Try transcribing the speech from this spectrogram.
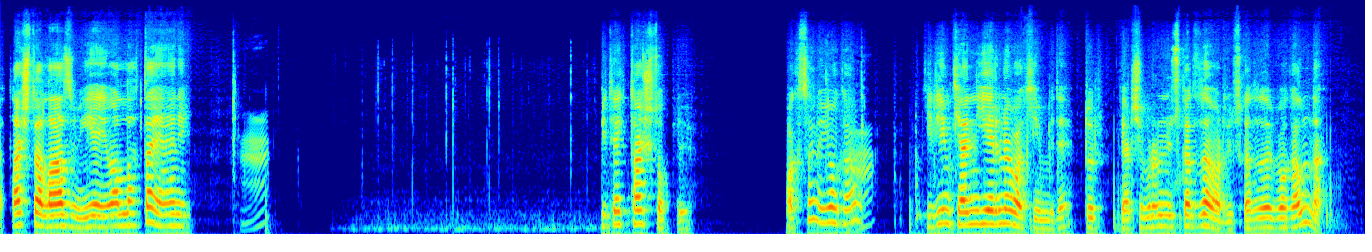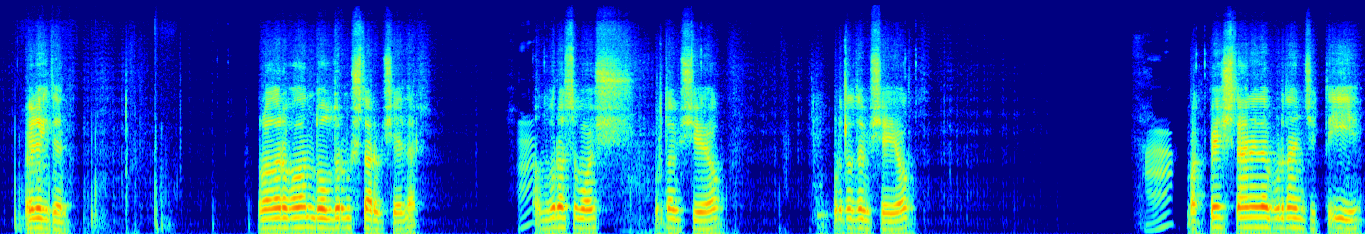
Ya taş da lazım iyi eyvallah da yani. Bir tek taş topluyor. Baksana yok abi. Gideyim kendi yerine bakayım bir de. Dur. Gerçi buranın üst katı da vardı. Üst kata da bir bakalım da. Öyle gidelim. Buraları falan doldurmuşlar bir şeyler. Ama burası boş. Burada bir şey yok. Burada da bir şey yok. Bak 5 tane de buradan çıktı. İyi.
